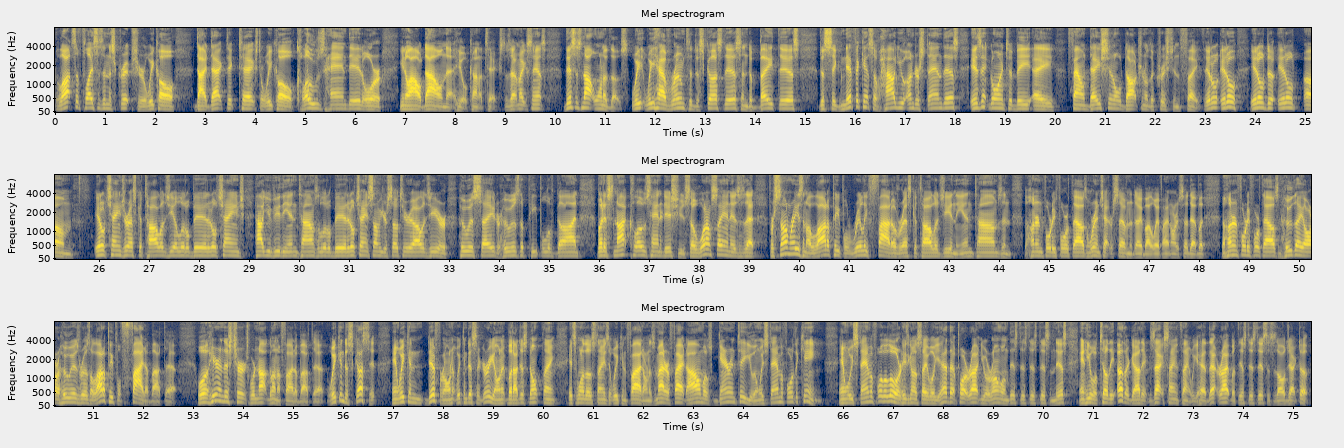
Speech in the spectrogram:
lots of places in the scripture we call didactic text or we call close-handed or you know, I'll die on that hill kind of text. Does that make sense? This is not one of those. We, we have room to discuss this and debate this. The significance of how you understand this isn't going to be a foundational doctrine of the Christian faith. It'll, it'll, it'll, it'll, um, It'll change your eschatology a little bit. It'll change how you view the end times a little bit. It'll change some of your soteriology or who is saved or who is the people of God. But it's not closed handed issues. So, what I'm saying is, is that for some reason, a lot of people really fight over eschatology and the end times and the 144,000. We're in chapter 7 today, by the way, if I hadn't already said that. But the 144,000, who they are, who Israel is, a lot of people fight about that. Well, here in this church, we're not going to fight about that. We can discuss it and we can differ on it, we can disagree on it, but I just don't think it's one of those things that we can fight on. As a matter of fact, I almost guarantee you when we stand before the king and when we stand before the Lord, he's going to say, Well, you had that part right and you were wrong on this, this, this, this, and this. And he will tell the other guy the exact same thing. Well, you had that right, but this, this, this, this is all jacked up.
